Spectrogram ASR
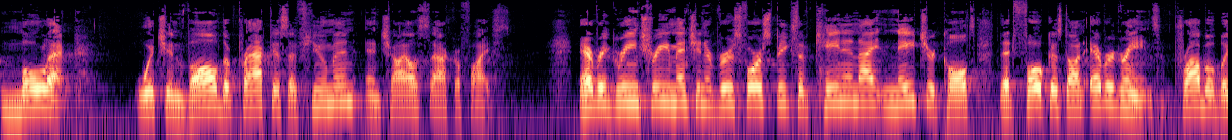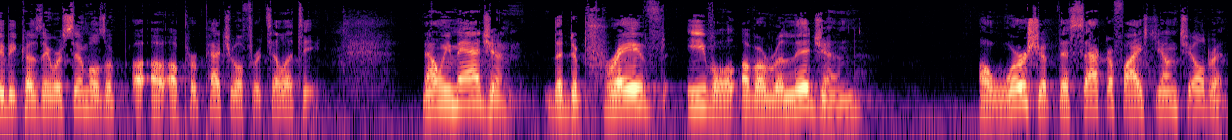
Molech, which involved the practice of human and child sacrifice. Every green tree mentioned in verse 4 speaks of Canaanite nature cults that focused on evergreens, probably because they were symbols of, of, of perpetual fertility. Now imagine the depraved evil of a religion a worship that sacrificed young children.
